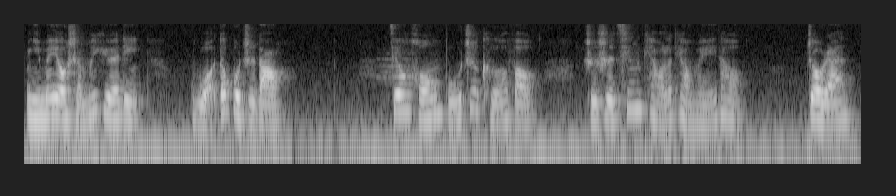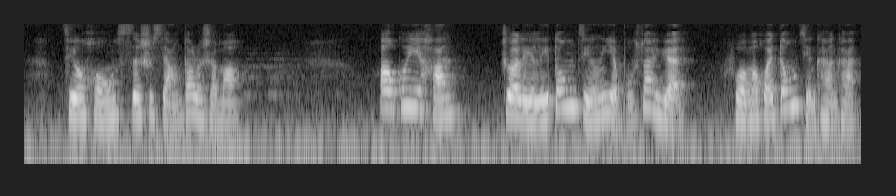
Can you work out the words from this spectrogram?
你们有什么约定，我都不知道。惊鸿不置可否，只是轻挑了挑眉头。骤然，惊鸿似是想到了什么。傲孤一寒，这里离东景也不算远，我们回东景看看。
